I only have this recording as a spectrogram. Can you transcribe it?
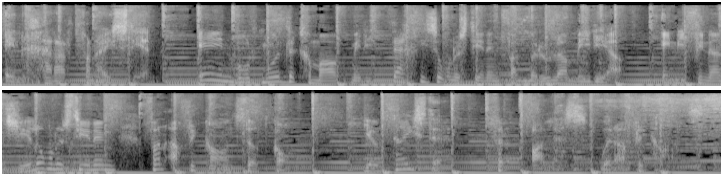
en Gerard van Huisteen en word moontlik gemaak met die tegniese ondersteuning van Marula Media en die finansiële ondersteuning van afrikaans.com jou tuiste vir alles oor Afrikaans.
